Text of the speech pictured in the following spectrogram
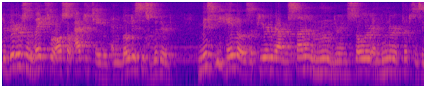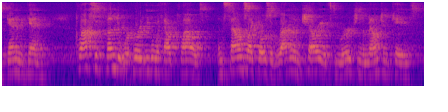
The rivers and lakes were also agitated, and lotuses withered. Misty halos appeared around the sun and the moon during solar and lunar eclipses again and again. Claps of thunder were heard even without clouds, and sounds like those of rattling chariots emerged in the mountain caves.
